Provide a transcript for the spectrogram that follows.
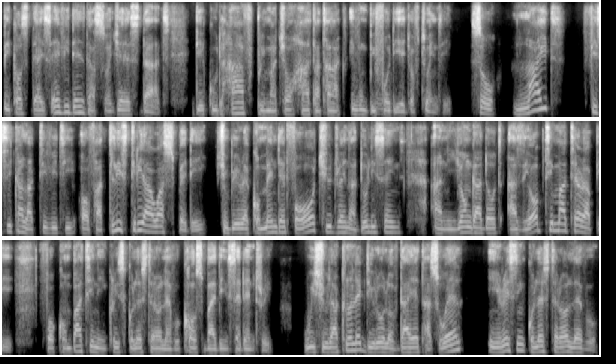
Because there is evidence that suggests that they could have premature heart attack even before the age of 20. So light physical activity of at least three hours per day should be recommended for all children, adolescents, and young adults as the optimal therapy for combating increased cholesterol level caused by being sedentary. We should acknowledge the role of diet as well in raising cholesterol level,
